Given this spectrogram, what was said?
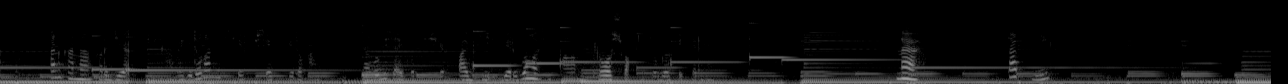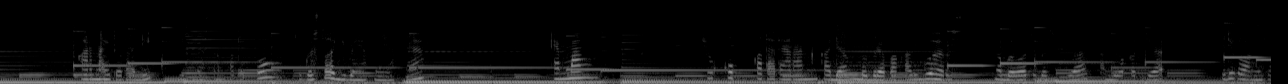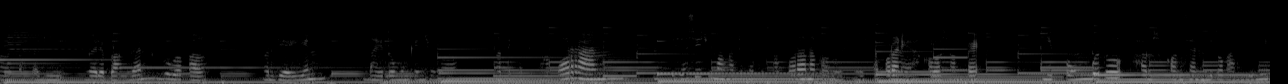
kan karena kerja di kafe gitu kan shift shift gitu kan. Nah gue bisa ikut shift pagi biar gue nggak shift malam terus waktu itu gue pikirnya. Nah tapi karena itu tadi di semester 4 itu tugas tuh lagi banyak-banyaknya. Emang cukup keteteran kadang beberapa kali gue harus ngebawa tugas gue sambil kerja. Jadi kalau misalnya pas lagi nggak ada pelanggan gue bakal ngerjain. Entah itu mungkin cuma ngetik-ngetik laporan. Biasanya sih cuma ngetik-ngetik laporan atau nulis-nulis laporan ya. Kalau sampai ngitung gue tuh harus konsen gitu kan. Jadi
